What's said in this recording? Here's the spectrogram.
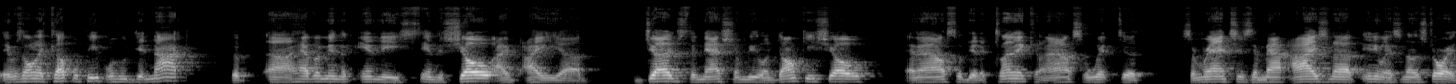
There was only a couple people who did not, but uh, have them in the in the in the show. I, I uh, judged the National Mule and Donkey Show, and I also did a clinic, and I also went to some ranches in Mount Isa. Anyway, it's another story.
